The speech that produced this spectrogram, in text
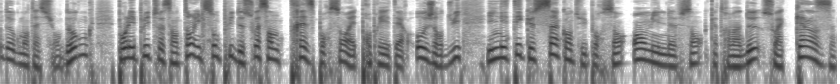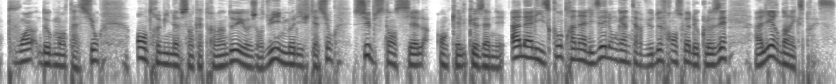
d'augmentation. Donc, pour les plus de 60 ans, ils sont plus de 73% à être propriétaires aujourd'hui. Ils n'étaient que 58% en 1982, soit 15 points d'augmentation entre 1982 et aujourd'hui. Une modification substantielle en quelques années. Analyse contre analyse et longue interview de François de Closet à lire dans l'Express.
